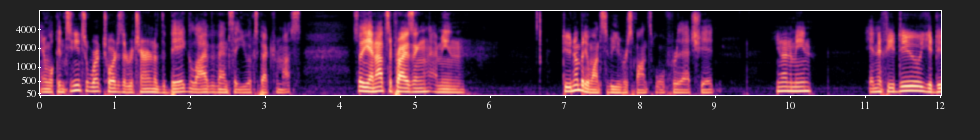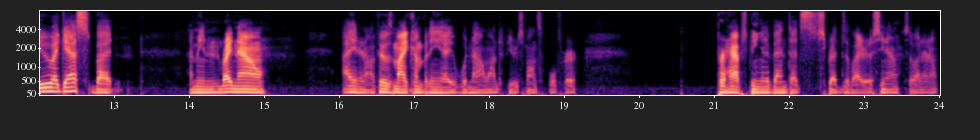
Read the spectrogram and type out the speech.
and will continue to work towards the return of the big live events that you expect from us. So, yeah, not surprising. I mean, dude, nobody wants to be responsible for that shit. You know what I mean? And if you do, you do, I guess. But, I mean, right now, I don't know. If it was my company, I would not want to be responsible for perhaps being an event that spreads the virus, you know? So I don't know.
